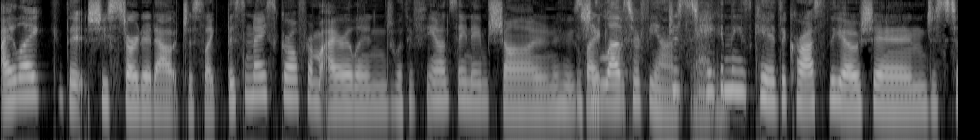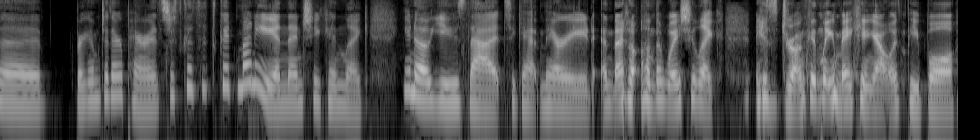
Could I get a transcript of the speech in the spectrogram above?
I like that she started out just like this nice girl from Ireland with a fiance named Sean who's she like loves her fiance. just taking these kids across the ocean just to bring them to their parents just because it's good money. And then she can like you know use that to get married. And then on the way she like is drunkenly making out with people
